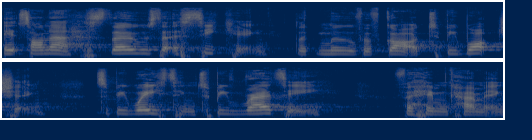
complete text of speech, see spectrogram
it's on us, those that are seeking the move of God, to be watching, to be waiting, to be ready for him coming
